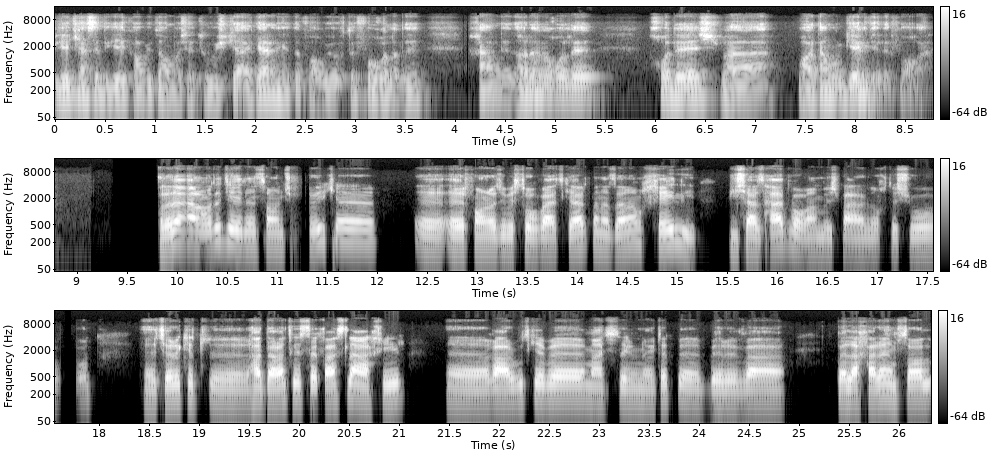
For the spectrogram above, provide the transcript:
یه کس دیگه کاپیتان باشه توش که اگر این اتفاق بیفته فوق العاده خنده داره به قول خودش و باید همون گل گرفت واقعا. حالا در مورد جیدن سانچوی که ارفان راجع به صحبت کرد به نظرم خیلی بیش از حد واقعا بهش پرداخته شد. چرا که حداقل توی سه فصل اخیر قرار بود که به منچستر یونایتد بره و بالاخره امسال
